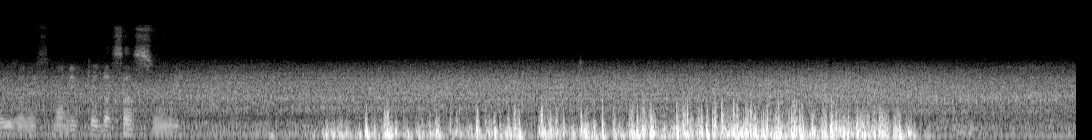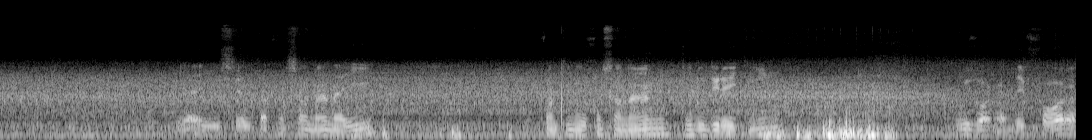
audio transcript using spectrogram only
Usando esse monitor da Samsung. E é isso, ele está funcionando aí. Continua funcionando, tudo direitinho. Pus o HD fora.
